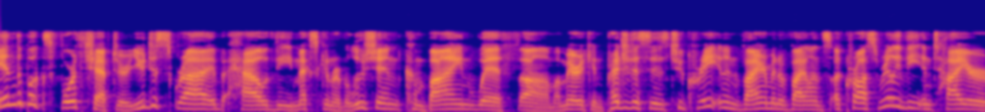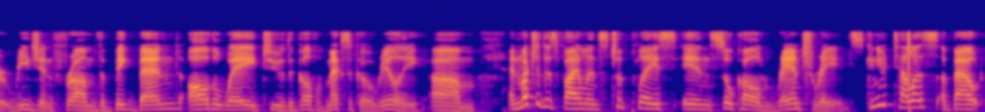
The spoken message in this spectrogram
In the book's fourth chapter, you describe how the Mexican Revolution combined with um, American prejudices to create an environment of violence across really the entire region, from the Big Bend all the way to the Gulf of Mexico, really. Um, and much of this violence took place in so called ranch raids. Can you tell us about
